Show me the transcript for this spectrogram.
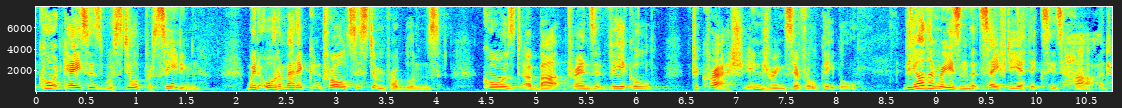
court cases were still proceeding when automatic control system problems caused a BART transit vehicle to crash, injuring several people. The other reason that safety ethics is hard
